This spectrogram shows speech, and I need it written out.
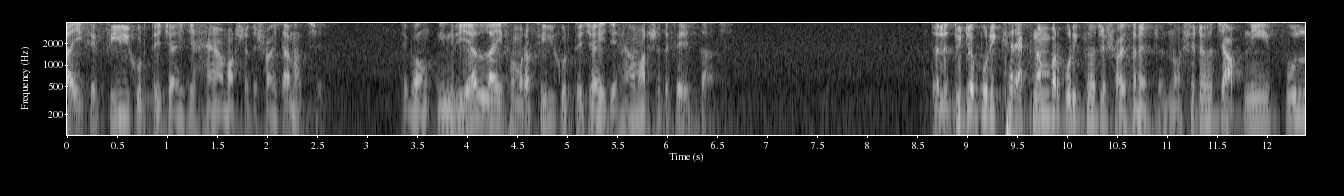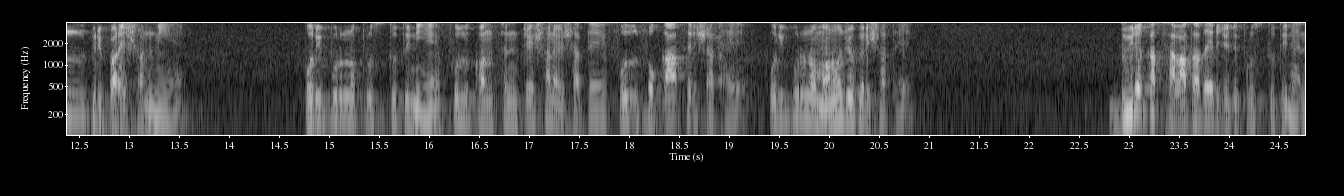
লাইফে ফিল করতে চাই যে হ্যাঁ আমার সাথে শয়তান আছে এবং ইন রিয়াল লাইফ আমরা ফিল করতে চাই যে হ্যাঁ আমার সাথে ফেরিস্তা আছে। তাহলে দুটো পরীক্ষার, এক নম্বর পরীক্ষা হচ্ছে শয়তানের জন্য। সেটা হচ্ছে আপনি ফুল প্রিপারেশন নিয়ে পরিপূর্ণ প্রস্তুতি নিয়ে ফুল কনসেন্ট্রেশনের সাথে ফুল ফোকাসের সাথে, পরিপূর্ণ মনোযোগের সাথে দুই রাকাত সালাতাদের যদি প্রস্তুতি নেন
